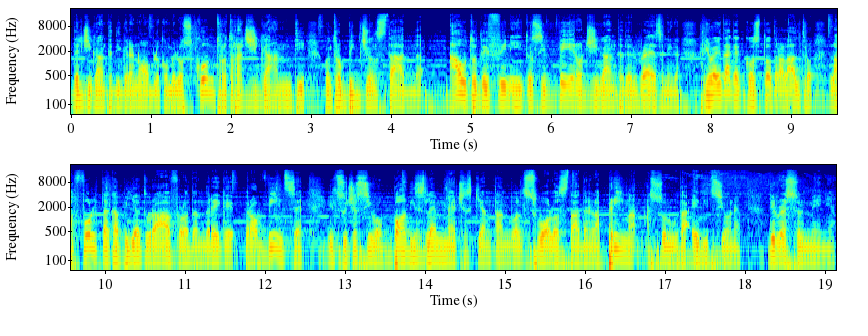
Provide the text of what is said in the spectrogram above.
del gigante di Grenoble, come lo scontro tra giganti contro Big John Studd, autodefinitosi vero gigante del wrestling, rivalità che costò tra l'altro la folta capigliatura afro ad André che però vinse il successivo Body Slam match schiantando al suolo Studd nella prima assoluta edizione di WrestleMania.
